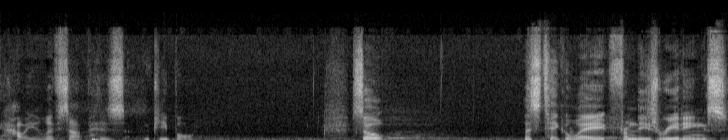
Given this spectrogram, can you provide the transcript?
how he lifts up his people. So let's take away from these readings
